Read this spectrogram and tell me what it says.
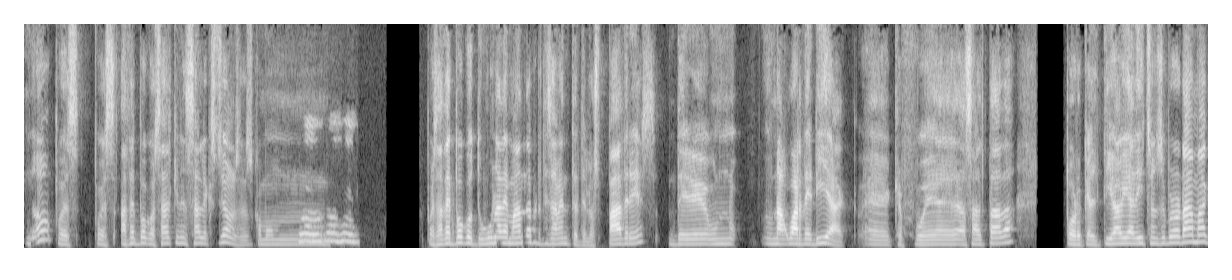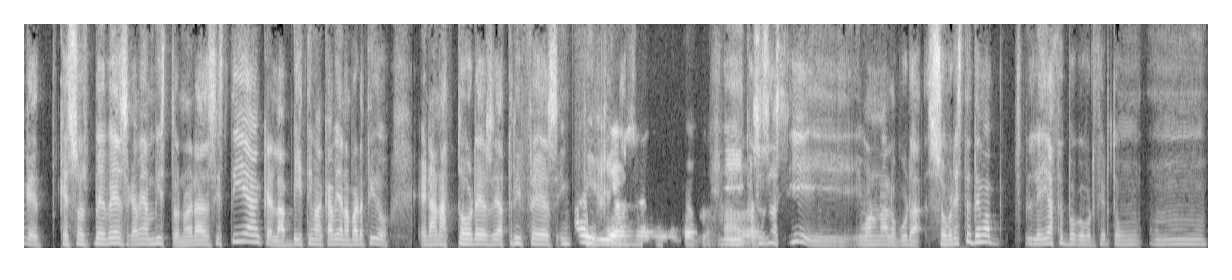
no, pues, pues hace poco, ¿sabes quién es Alex Jones? Es como un. Pues hace poco tuvo una demanda precisamente de los padres de un- una guardería eh, que fue asaltada porque el tío había dicho en su programa que, que esos bebés que habían visto no existían, que las víctimas que habían aparecido eran actores y actrices Ay, Dios y cosas así, y, y bueno, una locura. Sobre este tema leí hace poco, por cierto, un- un-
